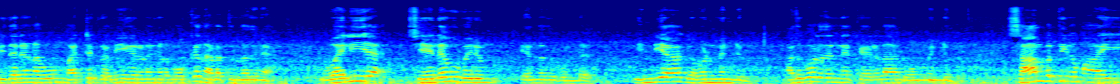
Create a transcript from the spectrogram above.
വിതരണവും മറ്റ് ക്രമീകരണങ്ങളും ഒക്കെ നടത്തുന്നതിന് വലിയ ചെലവ് വരും എന്നതുകൊണ്ട് ഇന്ത്യ ഗവൺമെന്റും അതുപോലെ തന്നെ കേരള ഗവൺമെന്റും സാമ്പത്തികമായി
